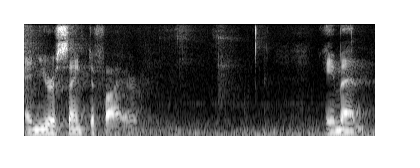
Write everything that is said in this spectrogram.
and your sanctifier. Amen.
